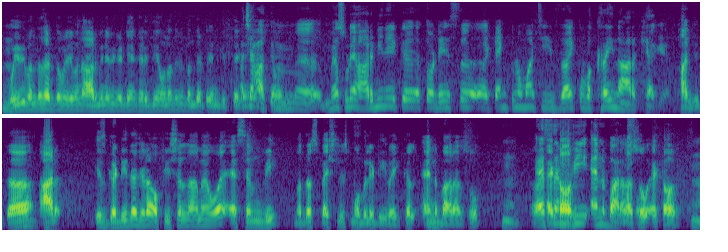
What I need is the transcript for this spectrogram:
ਹੂੰ। ਕੋਈ ਵੀ ਬੰਦਾ ਸਾਡੇ ਤੋਂ ਜਿਵੇਂ ਆਰਮੀ ਨੇ ਵੀ ਗੱਡੀਆਂ ਖਰੀਦੀਆਂ ਉਹਨਾਂ ਦੇ ਵੀ ਬੰਦੇ ਟ੍ਰੇਨ ਕੀਤੇ ਗਏ ਅੱਛਾ ਮੈਂ- ਸੁਣਿਆ ਆਰਮੀ ਨੇ ਇੱਕ ਤੁਹਾਡੇ ਇਸ ਟੈਂਕਨੋਮਾ ਚੀਜ਼ ਦਾ ਇੱਕ ਵੱਖਰਾ ਹੀ ਨਾਂ ਰੱਖਿਆ ਗਿਆ। ਹਾਂਜੀ ਤਾਂ ਆਰ ਇਸ ਗੱਡੀ ਦਾ ਜਿਹੜਾ ਅਫੀਸ਼ੀਅਲ ਨਾਮ ਹੈ ਉਹ ਹੈ ਐਸਐਮਵੀ ਮਤਲਬ ਸਪੈਸ਼ਲਿਸਟ ਮੋਬਿਲਿਟੀ ਵਹੀਕਲ N1200 ਹੂੰ। ਅ, SMV N1200 1200 ਐਟੋਰ ਹੂੰ।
